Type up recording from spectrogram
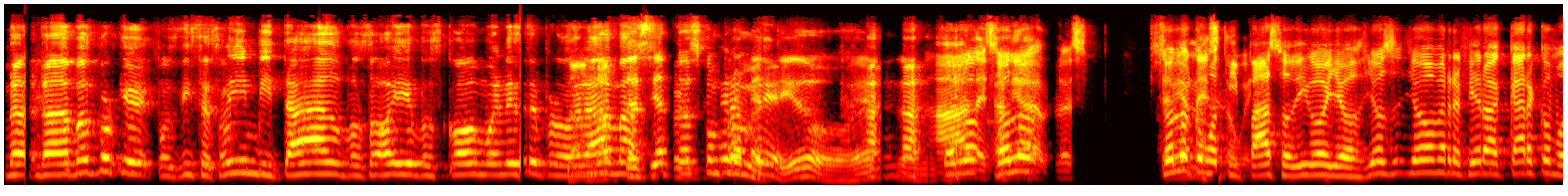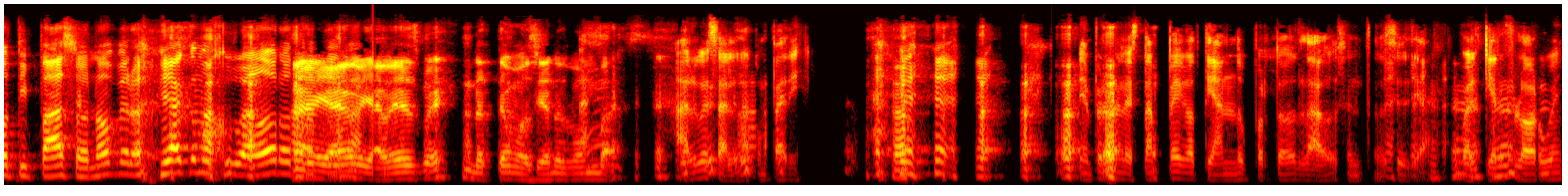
nada más porque, pues dice, soy invitado, pues oye, pues como en este programa. No, te sientas comprometido, eh. solo, solo, como tipazo, digo yo. yo. Yo me refiero a Carr como tipazo, ¿no? Pero ya como jugador. Otro ah, ya, ya ves, güey. No te emociones, bomba. Algo es algo, compadre. Siempre me le están pegoteando por todos lados, entonces ya, cualquier flor, güey.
